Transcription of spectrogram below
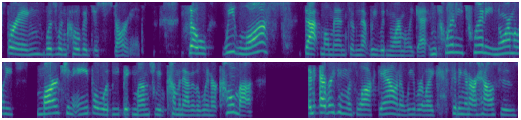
spring was when COVID just started. So we lost that momentum that we would normally get. In 2020, normally March and April would be big months. We were coming out of the winter coma and everything was locked down and we were like sitting in our houses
